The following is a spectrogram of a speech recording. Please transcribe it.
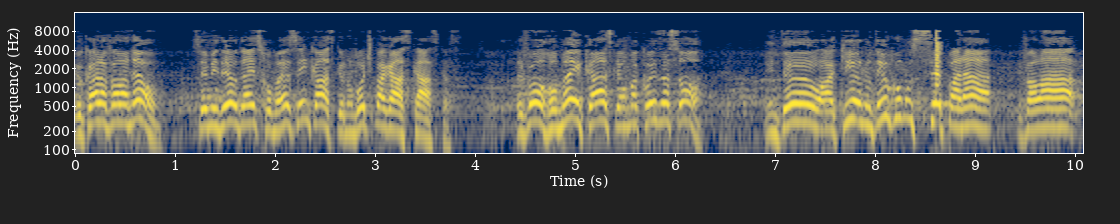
E o cara fala, não, você me deu 10 romãs sem casca, eu não vou te pagar as cascas. Ele falou, romã e casca é uma coisa só. Então, aqui eu não tenho como separar e falar,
